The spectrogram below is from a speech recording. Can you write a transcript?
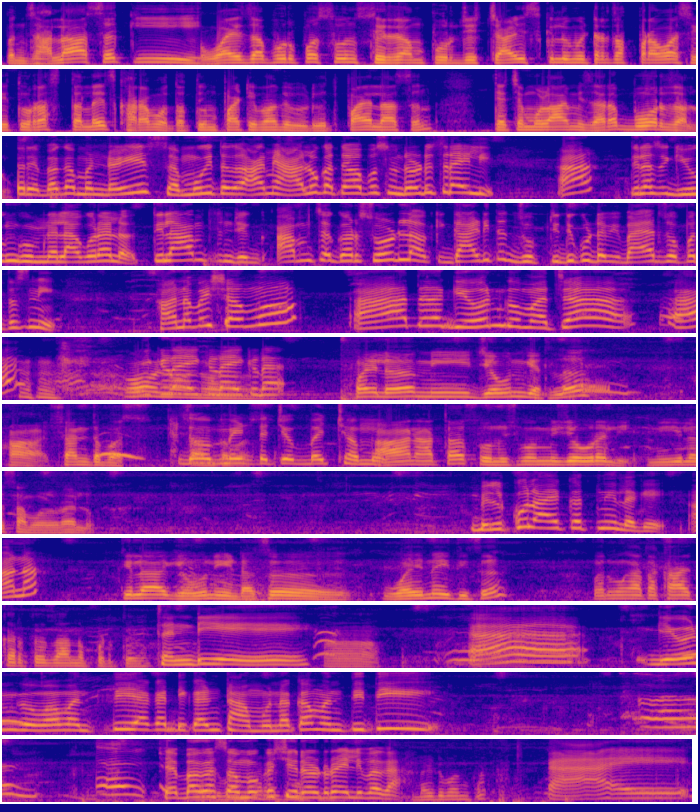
पण झालं असं की वैजापूरपासून श्रीरामपूर जे चाळीस किलोमीटरचा प्रवास आहे तो रस्ता लयच खराब होता. तुम्ही पाठीमागे व्हिडिओत पाहिला असन. त्याच्यामुळं आम्ही जरा बोर झालो. अरे बघा मंडळी समूह आम्ही आलो का तेव्हापासून रडूच राहिली? हा तिला असं घेऊन घुमणं लागू राहिलं. तिला आम म्हणजे आमचं घर सोडलं की गाडीतच झोपती ती कुठं बी बाहेर झोपतच नाही. हा ना बाई शमू हा त्याला घेऊन घुमाचा हा? इकडं इकडं इकडं. पहिलं मी जेवण घेतलं. हा शांत बस दोन. मिनिटं चुप बस छमू आणि आता सोनूची मम्मी जेवू राहिली. मी हिला सांभाळून राहिलो. बिलकुल ऐकत नाही लगे. हा ना? तिला घेऊन हिंडाचं वय नाही तिचं. पण मग आता काय करतं? जाणं पडतं. थंडी आहे. हा. आ, घेऊन घुमा म्हणती एका ठिकाणी थांबू नका म्हणती ती. हे बघा समोर कशी रडू राहिली बघा. लाइट बंद कर. काय?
